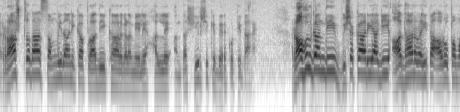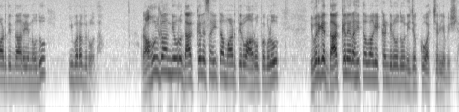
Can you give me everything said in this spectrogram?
ರಾಷ್ಟ್ರದ ಸಂವಿಧಾನಿಕ ಪ್ರಾಧಿಕಾರಗಳ ಮೇಲೆ ಹಲ್ಲೆ ಅಂತ ಶೀರ್ಷಿಕೆ ಬೇರೆ ಕೊಟ್ಟಿದ್ದಾರೆ. ರಾಹುಲ್ ಗಾಂಧಿ ವಿಷಕಾರಿಯಾಗಿ ಆಧಾರರಹಿತ ಆರೋಪ ಮಾಡುತ್ತಿದ್ದಾರೆ ಎನ್ನುವುದು ಇವರ ವಿರೋಧ. ರಾಹುಲ್ ಗಾಂಧಿಯವರು ದಾಖಲೆ ಸಹಿತ ಮಾಡ್ತಿರುವ ಆರೋಪಗಳು ಇವರಿಗೆ ದಾಖಲೆ ರಹಿತವಾಗಿ ಕಂಡಿರೋದು ನಿಜಕ್ಕೂ ಅಚ್ಚರಿಯ ವಿಷಯ.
